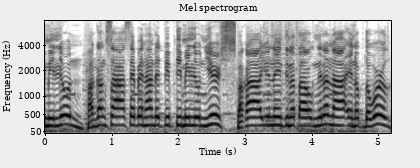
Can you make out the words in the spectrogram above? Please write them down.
million hanggang sa 750 million years. Baka yun na yung tinatawag nila na end of the world.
